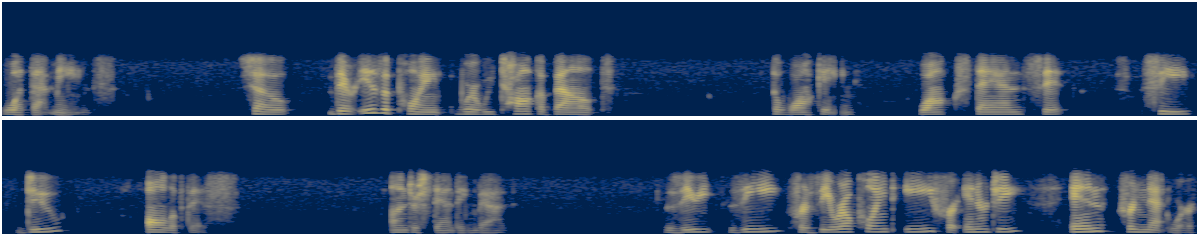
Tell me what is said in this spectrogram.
what that means. So, there is a point where we talk about the walking walk, stand, sit, see, do, all of this understanding that. Z, Z for zero point, E for energy, N for network.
